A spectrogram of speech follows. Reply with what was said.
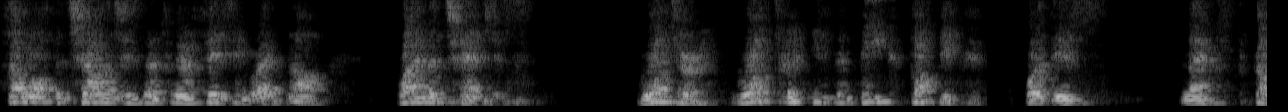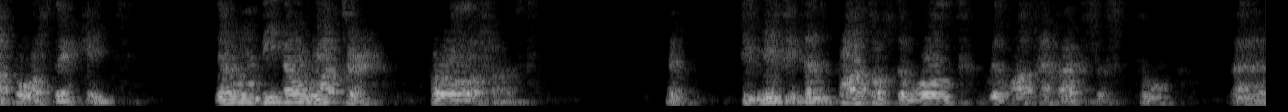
some of the challenges that we're facing right now. Climate changes, water. Water is a big topic for this next couple of decades. There will be no water for all of us. A significant part of the world will not have access to uh,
